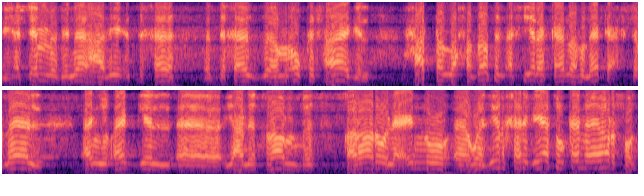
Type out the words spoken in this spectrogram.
يتم بناء عليه اتخاذ اتخاذ موقف عاجل. حتى اللحظات الأخيرة كان هناك احتمال أن يؤجل آه، يعني ترامب قراره لأنه آه، وزير خارجيته كان يرفض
